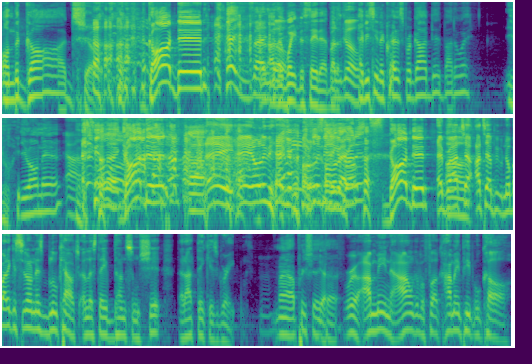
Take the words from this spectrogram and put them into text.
on the GAUDS Show. God did. exactly. I've go. been waiting to say that. But Let's go. Have you seen the credits for God did? By the way, You you on there? Uh, cool. God did. Uh, hey, hey, don't leave me hanging, bro. Don't leave me hanging, bro. God did. Hey, bro, I, Um, tell, I tell people nobody can sit on this blue couch unless they've done some shit that I think is great. Man, I appreciate that. For real. I mean that. I don't give a fuck how many people call.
